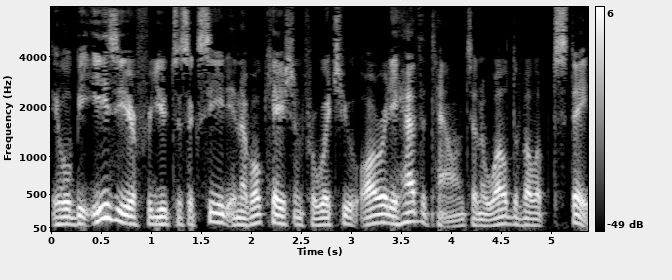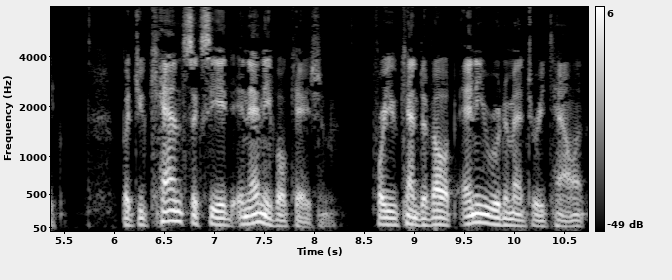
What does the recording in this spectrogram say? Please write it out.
It will be easier for you to succeed in a vocation for which you already have the talent in a well developed state but you can succeed in any vocation, for you can develop any rudimentary talent,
